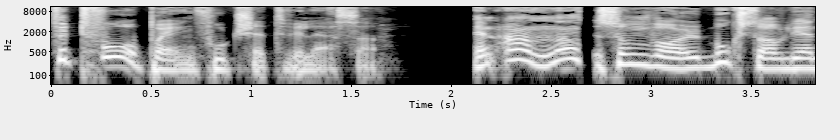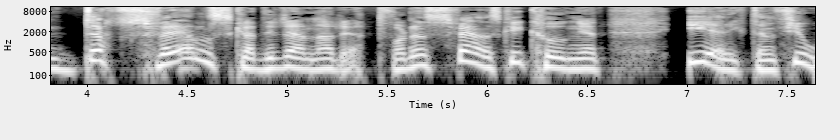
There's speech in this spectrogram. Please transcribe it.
För två poäng fortsätter vi läsa. En annan som var bokstavligen dödsförälskad i denna rätt var den svenske kungen Erik den XIV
